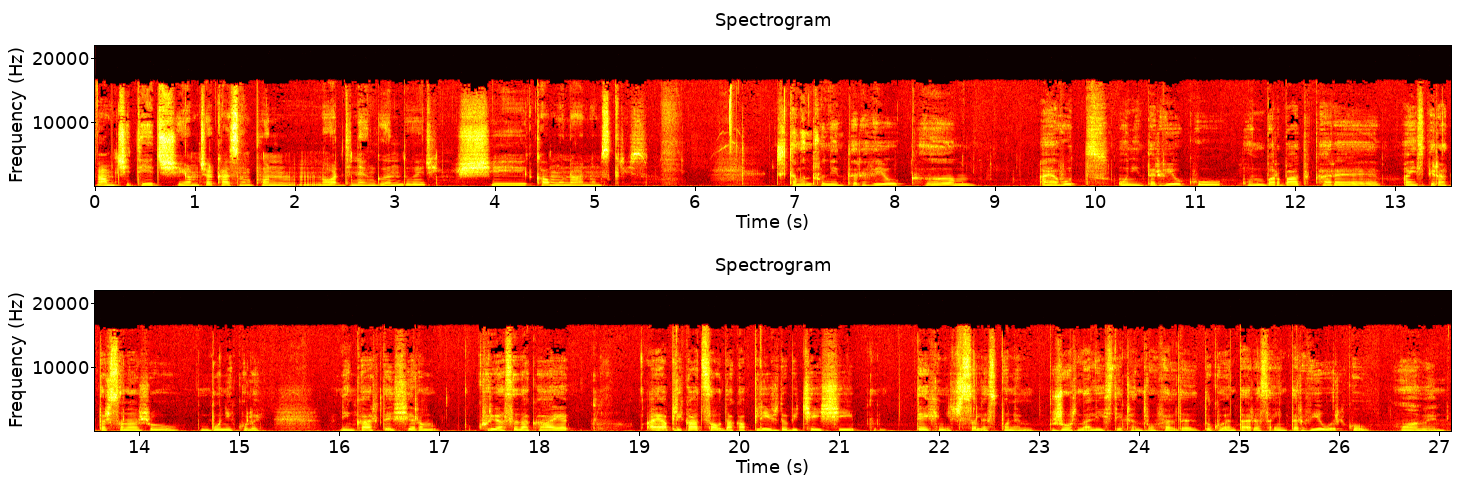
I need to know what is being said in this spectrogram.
am citit și am încercat să-mi pun în ordine în gânduri și cam un an am scris. Citeam într-un interviu că ai avut un interviu cu un bărbat care a inspirat personajul bunicului din carte și eram curioasă dacă ai, ai aplicat sau dacă aplici de obicei și tehnici, să le spunem, jurnalistice, într-un fel de documentare sau interviuri cu oameni.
